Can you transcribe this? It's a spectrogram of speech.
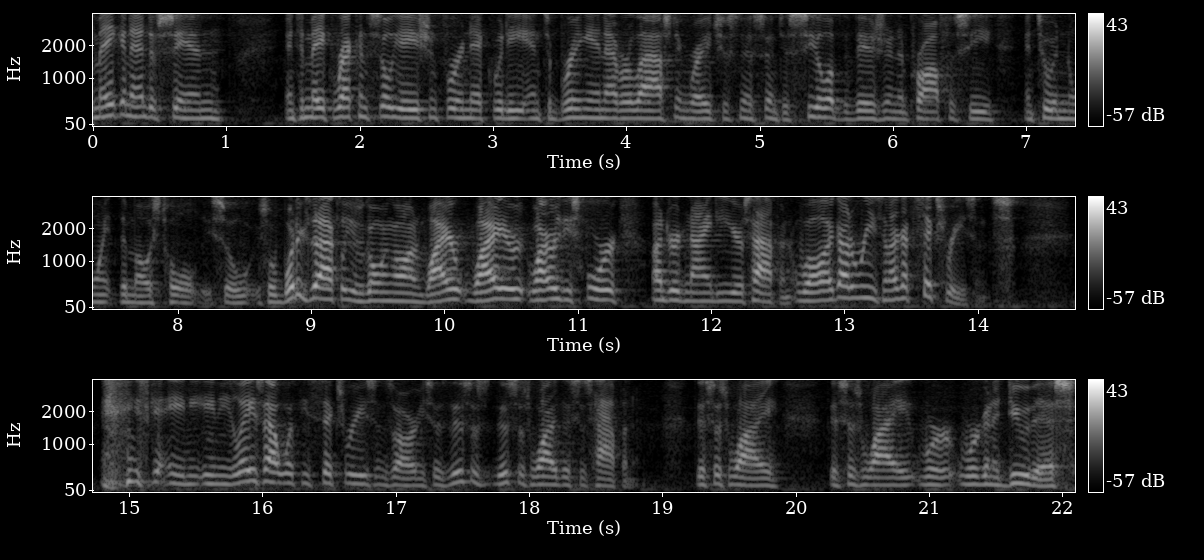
make an end of sin and to make reconciliation for iniquity, and to bring in everlasting righteousness, and to seal up the vision and prophecy, and to anoint the most holy. So, so what exactly is going on? Why are, why are, why are these 490 years happen? Well, I got a reason. I got six reasons. He's, and, and he lays out what these six reasons are. He says, this is, this is why this is happening. This is why, this is why we're, we're going to do this.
